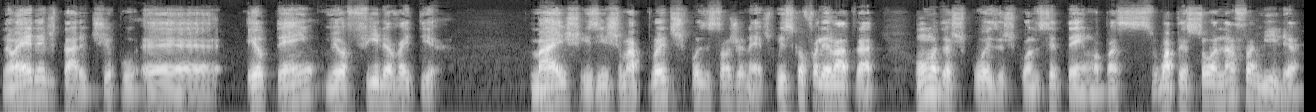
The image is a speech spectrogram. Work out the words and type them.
Não é hereditário, tipo, é, eu tenho, minha filha vai ter. Mas existe uma predisposição genética. Por isso que eu falei lá atrás. Uma das coisas, quando você tem uma, uma pessoa na família,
